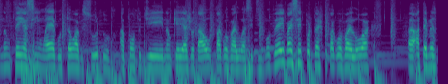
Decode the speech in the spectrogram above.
não tem assim um ego tão absurdo a ponto de não querer ajudar o Tagovailoa a se desenvolver e vai ser importante para o Tagovailoa até mesmo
